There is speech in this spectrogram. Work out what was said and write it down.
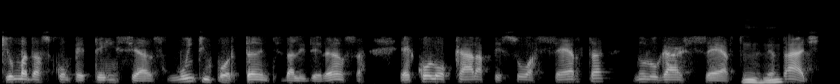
que uma das competências muito importantes da liderança é colocar a pessoa certa no lugar certo, uhum. não é uhum. verdade?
